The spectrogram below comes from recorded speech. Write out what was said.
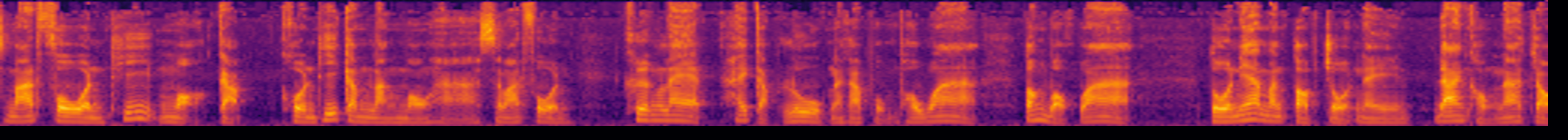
สมาร์ทโฟนที่เหมาะกับคนที่กำลังมองหาสมาร์ทโฟน เครื่องแรกให้กับลูกนะครับผมเพราะว่าต้องบอกว่า ตัวเนี้ยมันตอบโจทย์ในด้านของหน้าจอ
